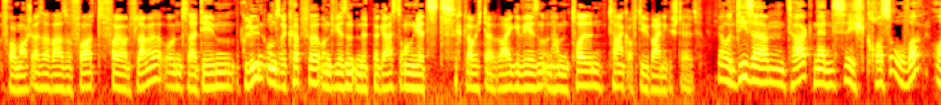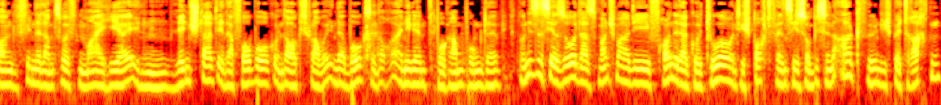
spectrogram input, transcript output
Frau Mauscheiser war sofort Feuer und Flamme und seitdem glühen unsere Köpfe und wir sind mit Begeisterung jetzt, glaube ich, dabei gewesen und haben einen tollen Tag auf die Beine gestellt. Ja, und dieser Tag nennt sich Crossover und findet am 12. Mai hier in Linz statt, in der Vorburg und auch, ich glaube, in der Burg sind auch einige Programmpunkte. Nun ist es ja so, dass manchmal die Freunde der Kultur und die Sportfans sich so ein bisschen argwöhnlich betrachten,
